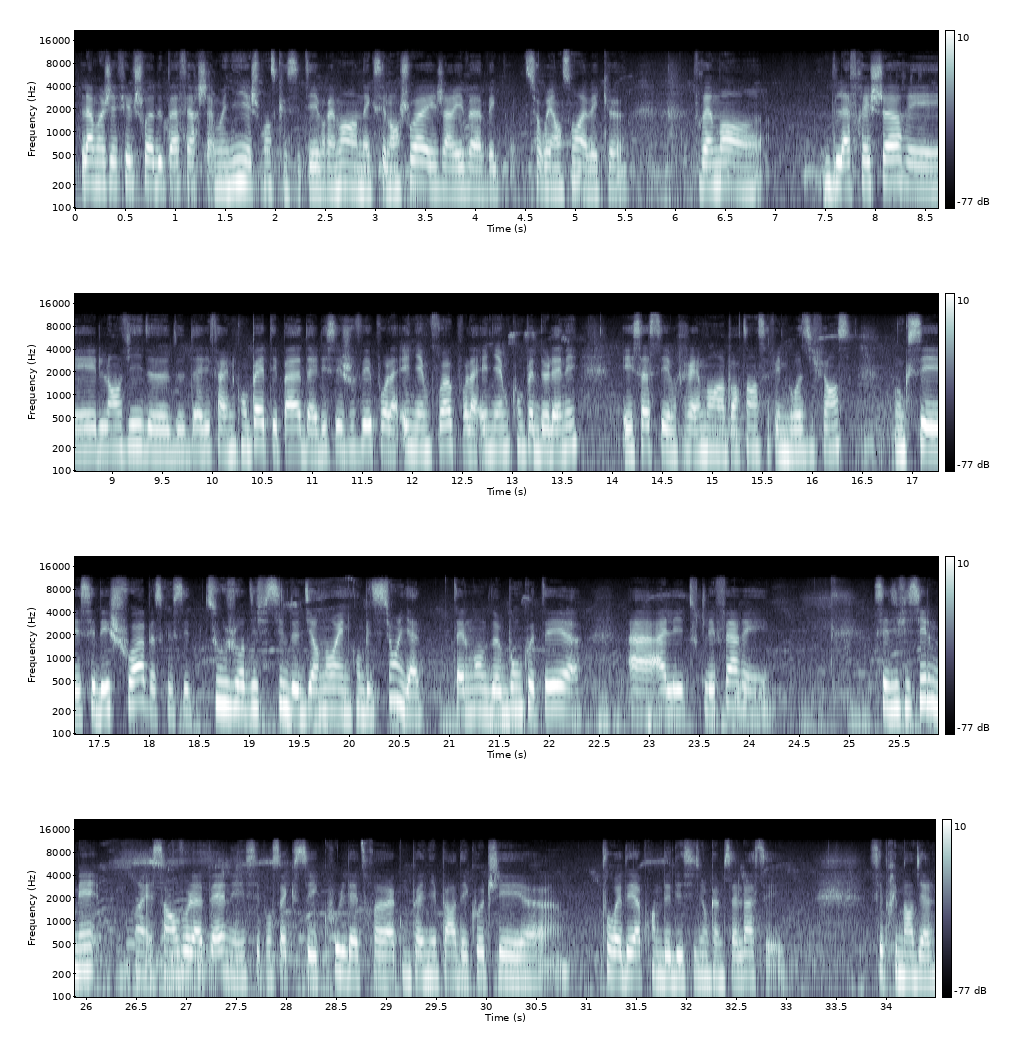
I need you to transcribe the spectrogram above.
Là, moi, j'ai fait le choix de ne pas faire Chamonix et je pense que c'était vraiment un excellent choix et j'arrive avec, sur Briançon avec vraiment de la fraîcheur et l'envie d'aller faire une compète et pas d'aller s'échauffer pour la énième fois, pour la énième compète de l'année. Et ça, c'est vraiment important, ça fait une grosse différence. Donc c'est des choix parce que c'est toujours difficile de dire non à une compétition. Il y a tellement de bons côtés euh, à aller toutes les faire et c'est difficile, mais ça en vaut la peine et c'est pour ça que c'est cool d'être accompagné par des coachs et euh, pour aider à prendre des décisions comme celle-là, c'est primordial.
